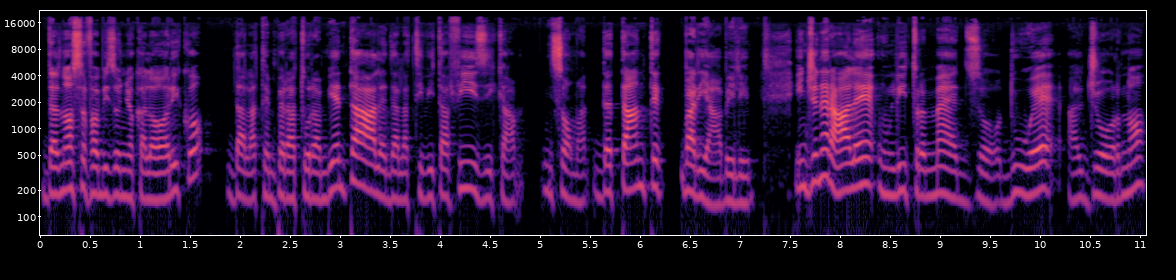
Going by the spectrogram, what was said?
dal nostro fabbisogno calorico, dalla temperatura ambientale, dall'attività fisica, insomma, da tante variabili. In generale, un litro e mezzo, due al giorno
